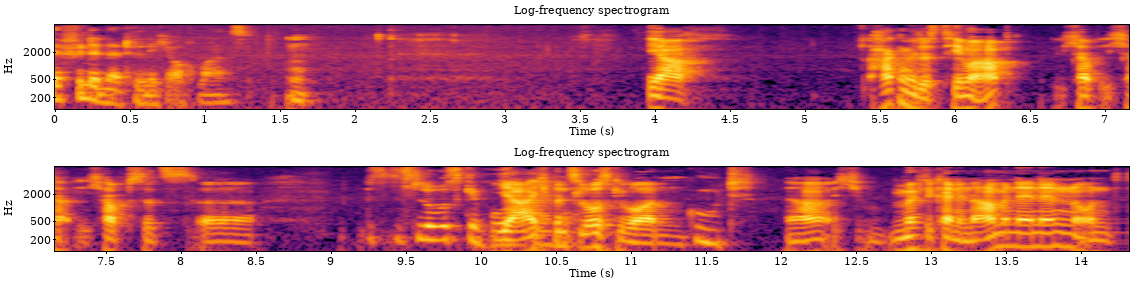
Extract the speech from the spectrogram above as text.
der findet natürlich auch was. Ja, hacken wir das Thema ab. Ich habe ich hab, ich hab's jetzt, äh, Bist es losgeworden? ja, ich bin's losgeworden. Gut. Ja, ich möchte keine Namen nennen und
